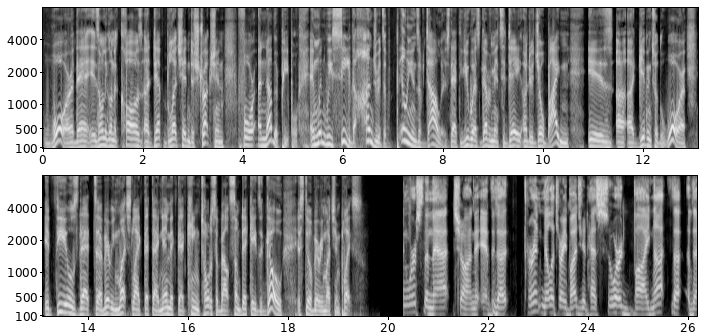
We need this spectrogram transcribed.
war that is only going to cause a death, bloodshed, and destruction for another people. And when we see the hundreds of billions of dollars that the U.S. government today under Joe Biden is uh, uh, giving to the war, it feels that uh, very much like that dynamic that King told us about some decades ago is still very much in place. And worse than that, Sean, the current military budget has soared by not the the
